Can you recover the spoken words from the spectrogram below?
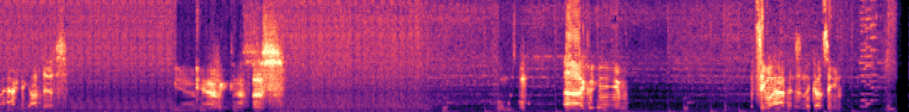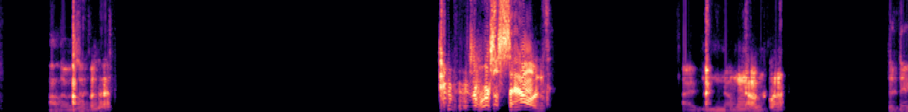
I actually got this. Yeah, yeah, we got this. Boom. Uh, good game. Let's see what happens in the cutscene. Oh, that was Was it. it? Where's the sound? I have no No clue. clue. But they,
